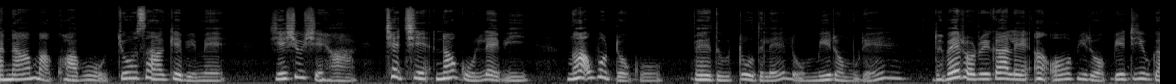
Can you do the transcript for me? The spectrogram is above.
အနားမှာခွာဖို့ကြိုးစားခဲ့ပေမဲ့ယေရှုရှင်ဟာချက်ချင်းအနောက်ကိုလှည့်ပြီး ငါအဝတ်တော်ကိုဘယ်သူတို့တယ်လဲလို့မေးတော်မူတယ်။တပည့်တော်တွေကလည်းအံ့ဩပြီးတော့ပေတရုက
